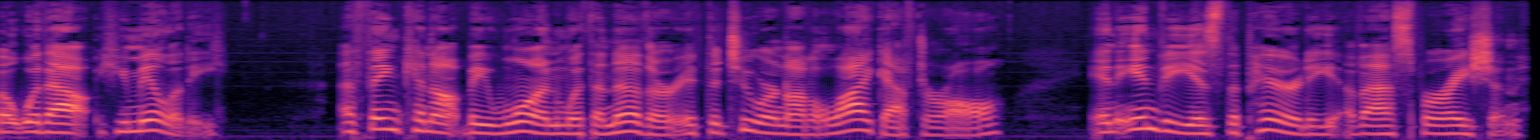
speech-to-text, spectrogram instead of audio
but without humility. A thing cannot be one with another if the two are not alike, after all, and envy is the parody of aspiration.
